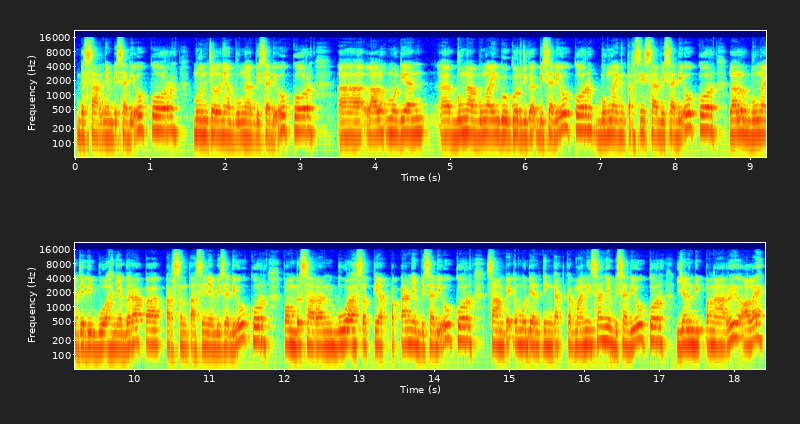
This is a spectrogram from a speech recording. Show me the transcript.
besarnya bisa diukur, munculnya bunga bisa diukur, uh, lalu kemudian uh, bunga-bunga yang gugur juga bisa diukur, bunga yang tersisa bisa diukur, lalu bunga jadi buahnya berapa, persentasenya bisa diukur, pembesaran buah setiap pekannya bisa diukur, sampai kemudian tingkat kemanisannya bisa diukur, yang dipengaruhi oleh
